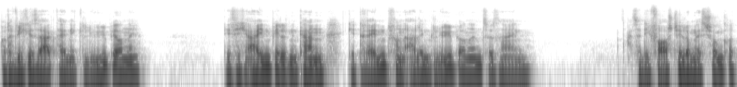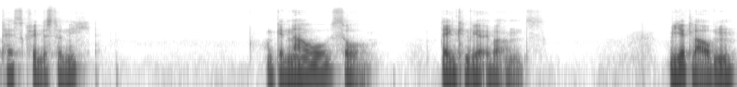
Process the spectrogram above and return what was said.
oder wie gesagt eine Glühbirne, die sich einbilden kann, getrennt von allen Glühbirnen zu sein. Also die Vorstellung ist schon grotesk, findest du nicht? Und genau so denken wir über uns. Wir glauben,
